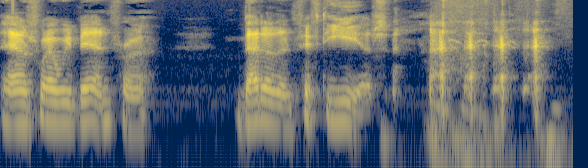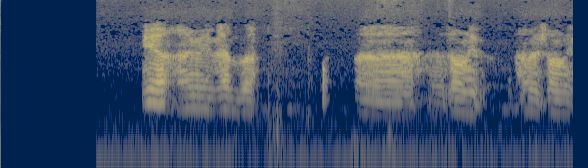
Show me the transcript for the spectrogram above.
that's where we've been for better than fifty years. Yeah, I remember. Uh, I was only I was only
